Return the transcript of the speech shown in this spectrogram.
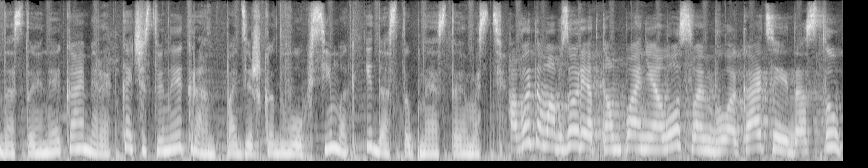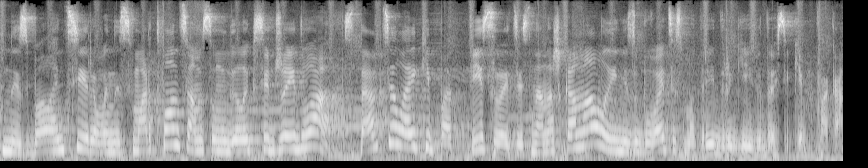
достойные камеры, качественный экран, поддержка двух симок и доступная стоимость. А в этом обзоре от компании Allo с вами была Катя и доступный сбалансированный смартфон Samsung Galaxy J2. Ставьте лайки, подписывайтесь на наш канал и не забывайте смотреть другие видосики. Пока!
